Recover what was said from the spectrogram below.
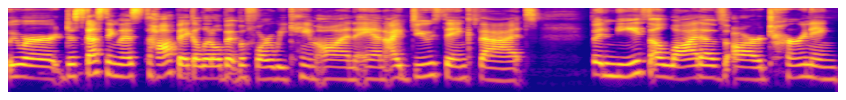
We were discussing this topic a little bit before we came on, and I do think that beneath a lot of our turning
